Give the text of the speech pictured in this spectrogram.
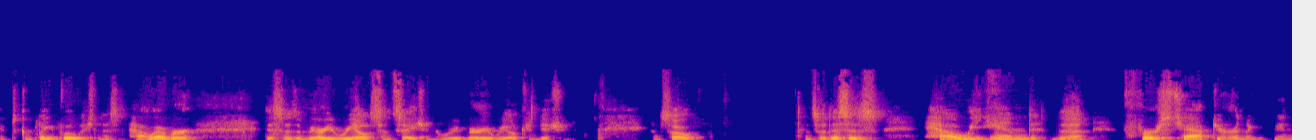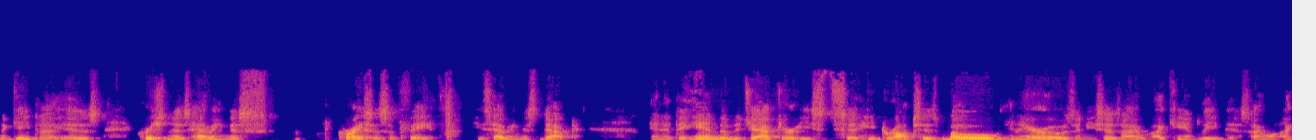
It's complete foolishness. However, this is a very real sensation, a very real condition. And so, and so this is how we end the first chapter in the in the Gita is Krishna is having this crisis of faith. He's having this doubt. And at the end of the chapter, he said he drops his bow and arrows, and he says, "I I can't lead this. I won't. I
